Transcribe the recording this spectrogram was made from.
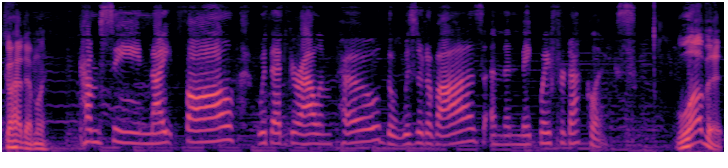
Go ahead, Emily. Come see Nightfall with Edgar Allan Poe, The Wizard of Oz, and then Make Way for Ducklings. Love it.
